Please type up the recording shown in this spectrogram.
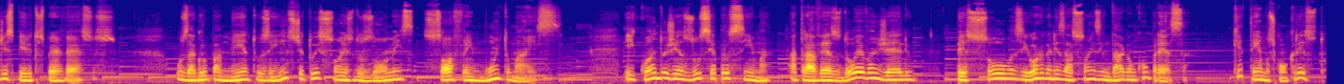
de espíritos perversos. Os agrupamentos e instituições dos homens sofrem muito mais. E quando Jesus se aproxima, através do Evangelho, pessoas e organizações indagam com pressa: que temos com Cristo?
